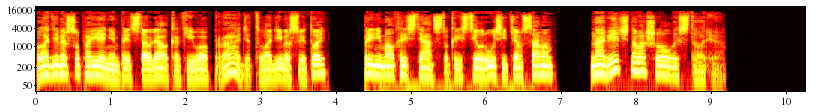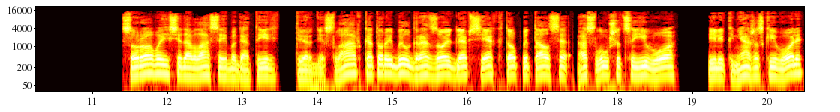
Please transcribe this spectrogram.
Владимир с упоением представлял, как его прадед Владимир Святой принимал христианство, крестил Русь и тем самым навечно вошел в историю. Суровый седовласый богатырь Твердислав, который был грозой для всех, кто пытался ослушаться его или княжеской воли,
